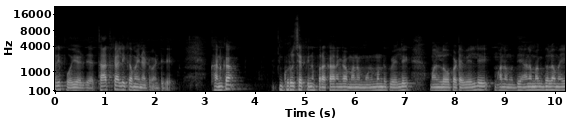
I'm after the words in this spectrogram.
అది పోయేది తాత్కాలికమైనటువంటిది. కనుక గురు చెప్పిన ప్రకారంగా మనం మున్ముందుకు వెళ్ళి మన లోపల వెళ్ళి మనము ధ్యానమగ్ధులమై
